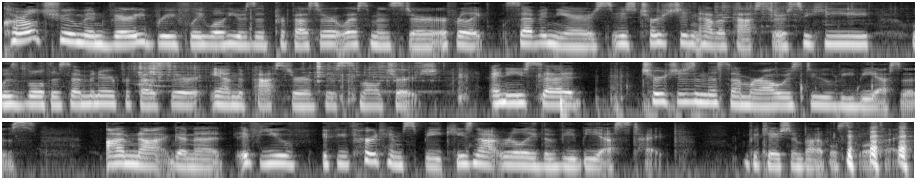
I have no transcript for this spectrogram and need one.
Carl Trueman, very briefly, while he was a professor at Westminster, or for like seven years, his church didn't have a pastor. So he was both a seminary professor and the pastor of his small church. And he said, churches in the summer always do VBSs. I'm not gonna if you've if you've heard him speak, he's not really the VBS type. Vacation Bible School type.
